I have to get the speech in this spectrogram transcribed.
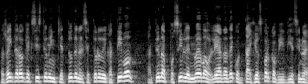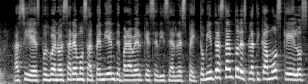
pues reiteró que existe una inquietud en el sector educativo ante una posible nueva oleada de contagios por COVID-19. Así es, pues bueno, estaremos al pendiente para ver qué se dice al respecto. Mientras tanto, les platicamos que los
